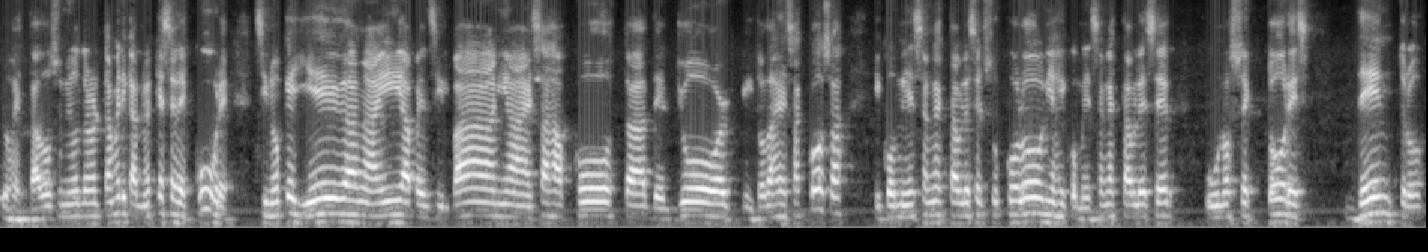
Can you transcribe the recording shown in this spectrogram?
los Estados Unidos de Norteamérica, no es que se descubre, sino que llegan ahí a Pensilvania, a esas costas del York y todas esas cosas y comienzan a establecer sus colonias y comienzan a establecer unos sectores dentro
